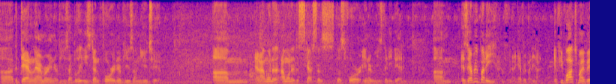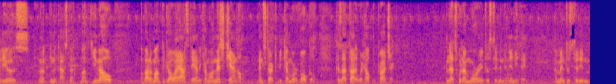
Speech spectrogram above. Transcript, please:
uh, the Dan Larimer interviews. I believe he's done four interviews on YouTube. Um, and I want to I want to discuss those those four interviews that he did. Um, as everybody, everybody, not if you've watched my videos in the past month, you know about a month ago I asked Dan to come on this channel and start to become more vocal because I thought it would help the project. And that's what I'm more interested in than anything. I'm interested in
